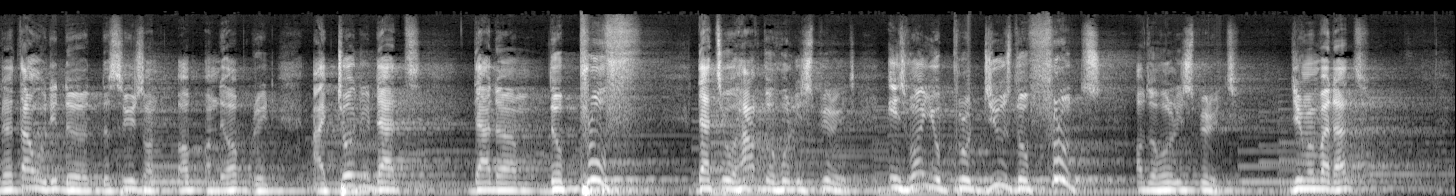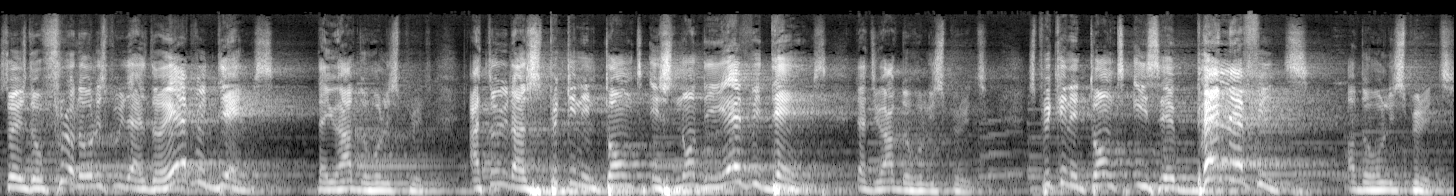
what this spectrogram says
the time we did the, the series on, up, on the upgrade? I told you that, that um, the proof that you have the Holy Spirit is when you produce the fruit of the Holy Spirit. Do you remember that? So it's the fruit of the Holy Spirit that is the evidence that you have the Holy Spirit. I told you that speaking in tongues is not the evidence that you have the Holy Spirit. Speaking in tongues is a benefit of the Holy Spirit,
